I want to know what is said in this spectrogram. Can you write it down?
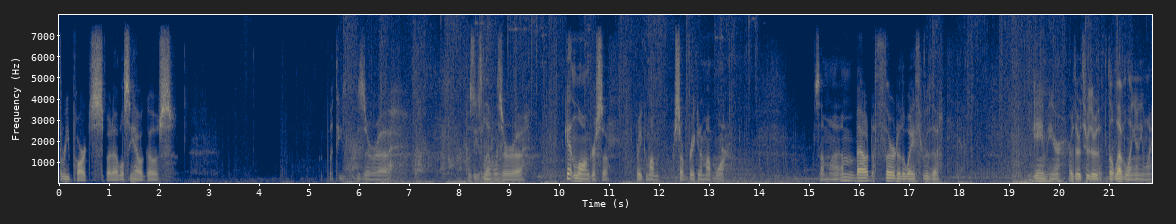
three parts, but uh, we'll see how it goes. But these, are, because uh, these levels are uh, getting longer, so break them up, start breaking them up more. So I'm, uh, I'm about a third of the way through the game here, or through the, the leveling anyway.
